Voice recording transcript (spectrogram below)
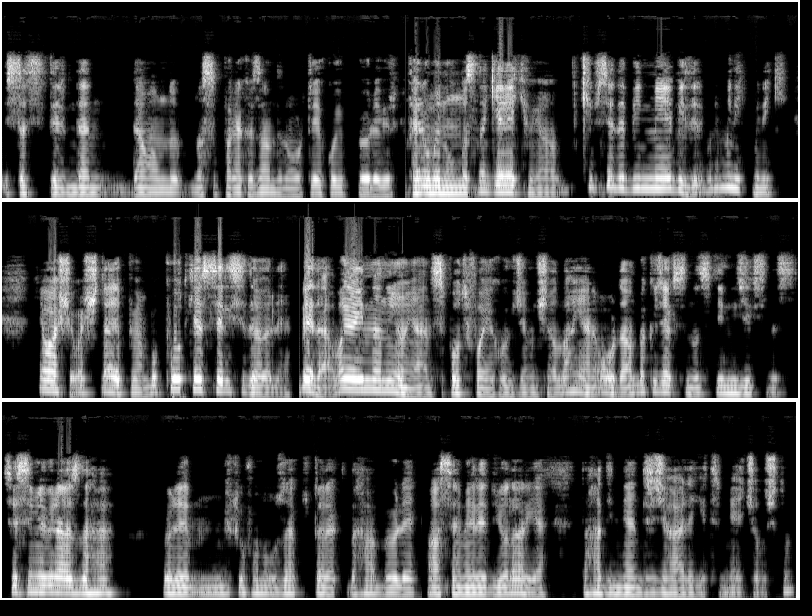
istatistiklerinden devamlı nasıl para kazandığını ortaya koyup böyle bir fenomen olmasına gerekmiyor. Kimse de bilmeyebilir. Böyle minik minik yavaş yavaş işler yapıyorum. Bu podcast serisi de öyle. Bedava yayınlanıyor yani. Spotify'a koyacağım inşallah. Yani oradan bakacaksınız, dinleyeceksiniz. Sesimi biraz daha böyle mikrofonu uzak tutarak daha böyle ASMR diyorlar ya daha dinlendirici hale getirmeye çalıştım.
